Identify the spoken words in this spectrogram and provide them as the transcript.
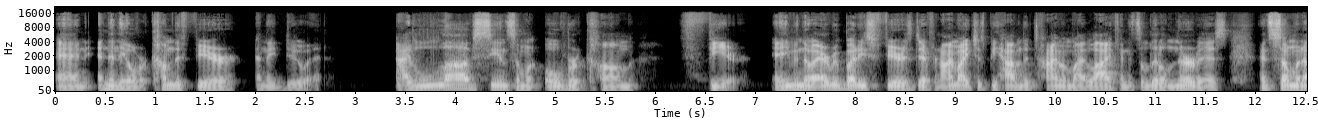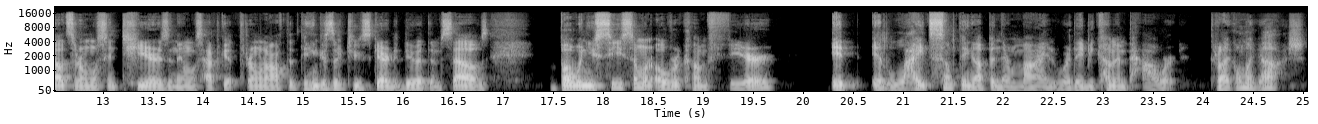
and and then they overcome the fear and they do it. I love seeing someone overcome fear and even though everybody's fear is different i might just be having the time of my life and it's a little nervous and someone else they're almost in tears and they almost have to get thrown off the thing because they're too scared to do it themselves. But when you see someone overcome fear it it lights something up in their mind where they become empowered. They're like oh my gosh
